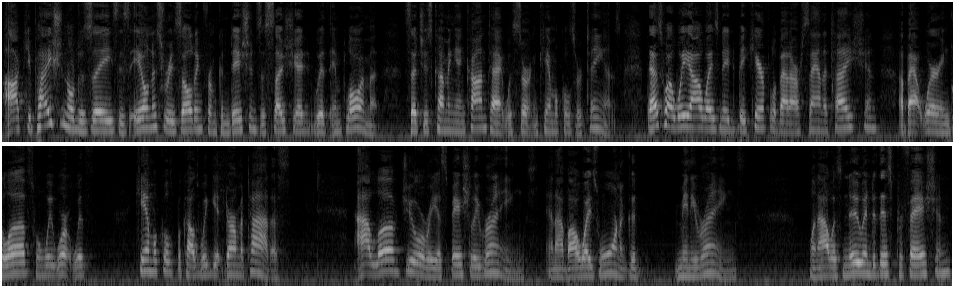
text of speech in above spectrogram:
Occupational disease is illness resulting from conditions associated with employment, such as coming in contact with certain chemicals or tints. That's why we always need to be careful about our sanitation, about wearing gloves when we work with chemicals because we get dermatitis. I love jewelry, especially rings, and I've always worn a good many rings. When I was new into this profession,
